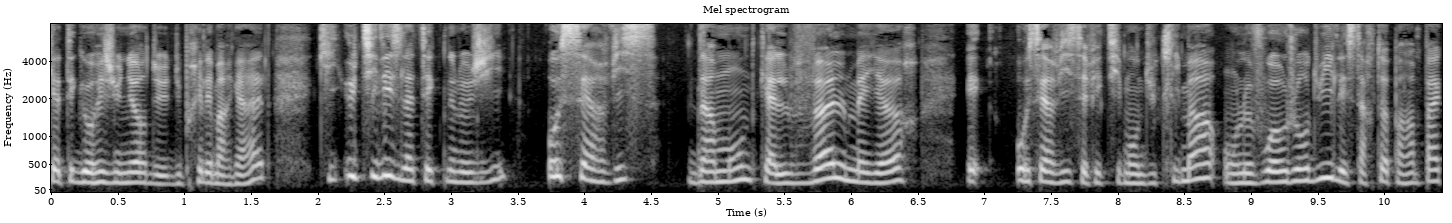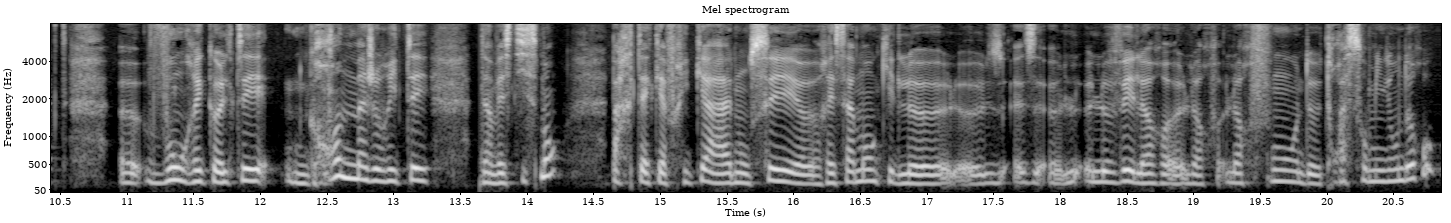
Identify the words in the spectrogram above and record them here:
catégorie junior du, prix Les Margaret, qui utilisent la technologie au service d'un monde qu'elles veulent meilleur au service effectivement du climat. On le voit aujourd'hui, les startups à impact euh, vont récolter une grande majorité d'investissements. Partech Africa a annoncé euh, récemment qu'ils le- le- levaient leur, euh, leur, leur fonds de 300 millions d'euros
